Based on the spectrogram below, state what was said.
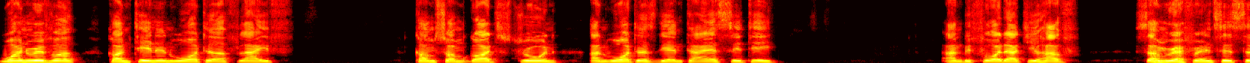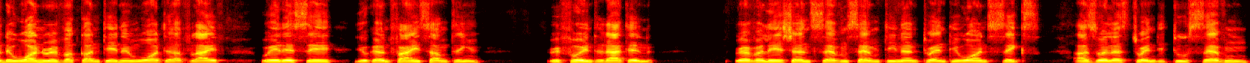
One river containing water of life comes from God's throne and waters the entire city. And before that, you have some references to the one river containing water of life, where they say you can find something referring to that in Revelation 7 17 and 21 6, as well as 22 7,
